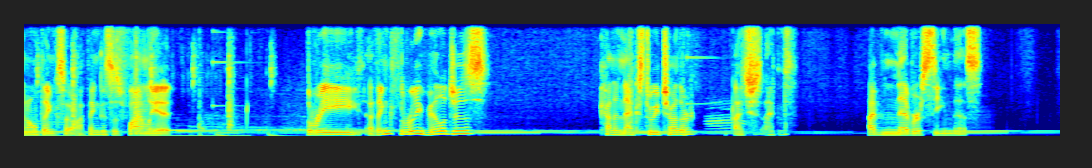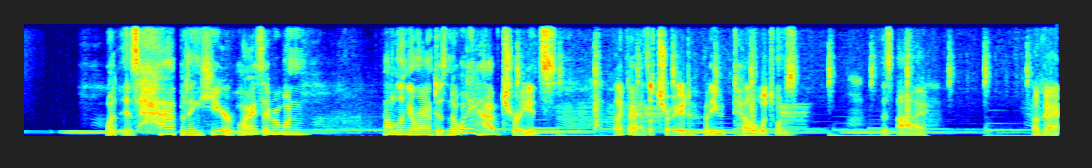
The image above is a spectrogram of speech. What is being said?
I don't think so. I think this is finally it. Three, I think three villages kind of next to each other. I just, I, I've never seen this. What is happening here? Why is everyone huddling around? Does nobody have trades? That guy has a trade. How do you tell which one's this eye? Okay.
